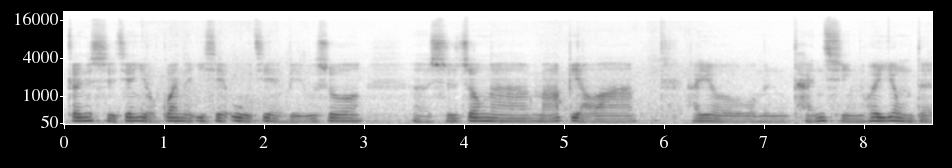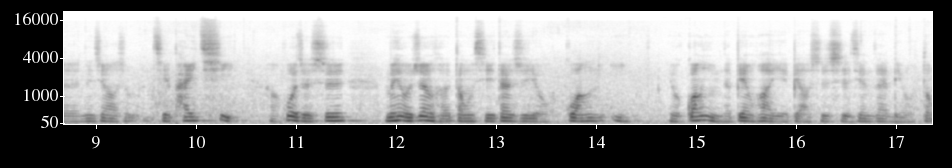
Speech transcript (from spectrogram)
跟时间有关的一些物件，比如说呃时钟啊、码表啊。还有我们弹琴会用的那叫什么节拍器啊，或者是没有任何东西，但是有光影，有光影的变化也表示时间在流动。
